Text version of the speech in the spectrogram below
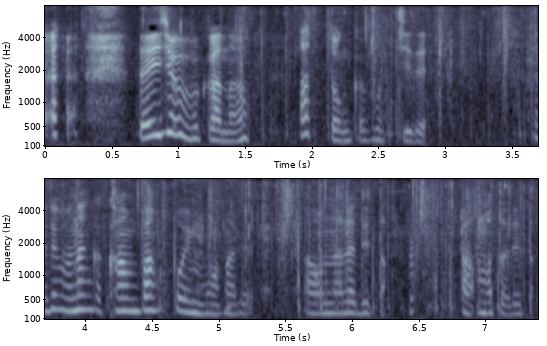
大丈夫かな？あっとんかこっちで。あでもなんか看板っぽいもんある。あおなら出た。あまた出た。ち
